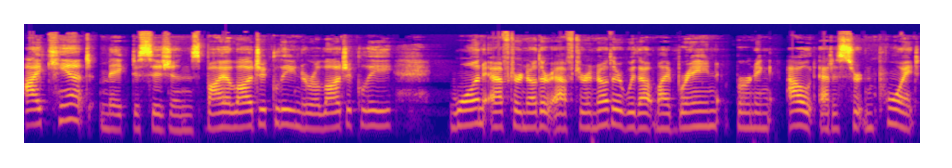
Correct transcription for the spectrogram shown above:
I can't make decisions biologically, neurologically, one after another after another without my brain burning out at a certain point.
